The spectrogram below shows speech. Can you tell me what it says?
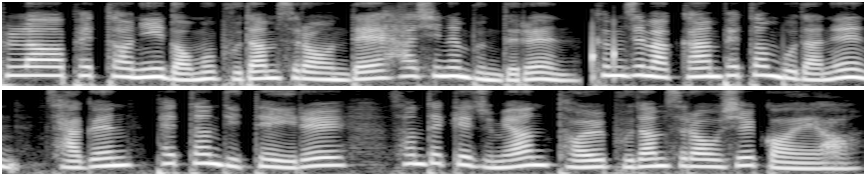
플라워 패턴이 너무 부담스러운데 하시는 분들은 큼지막한 패턴보다는 작은 패턴 디테일을 선택해주면 덜 부담스러우실 거예요.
